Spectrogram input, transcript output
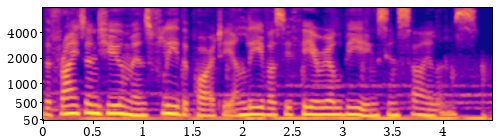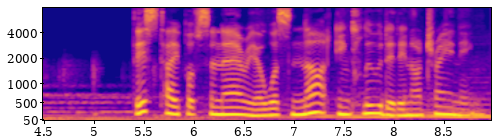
The frightened humans flee the party and leave us ethereal beings in silence. This type of scenario was not included in our training.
